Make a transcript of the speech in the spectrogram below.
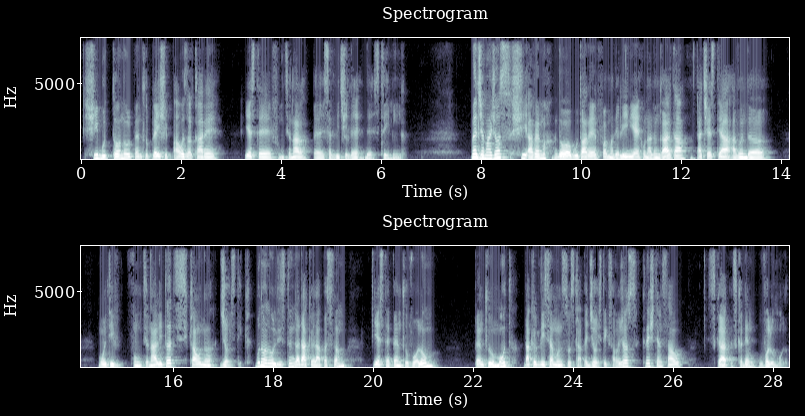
și butonul pentru play și pauză care este funcțional pe serviciile de streaming. Mergem mai jos și avem două butoane în formă de linie, una lângă alta, acestea având uh, multifuncționalități ca un joystick. Butonul din stânga, dacă îl apăsăm, este pentru volum, pentru mute dacă glisăm în sus ca pe joystick sau jos, creștem sau scă- scădem volumul.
